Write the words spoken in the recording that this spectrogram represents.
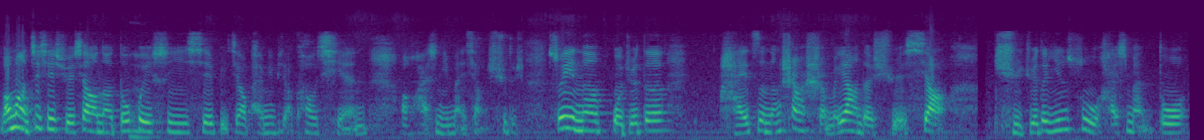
往往这些学校呢，都会是一些比较排名比较靠前，然后还是你蛮想去的。所以呢，我觉得孩子能上什么样的学校，取决的因素还是蛮多。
